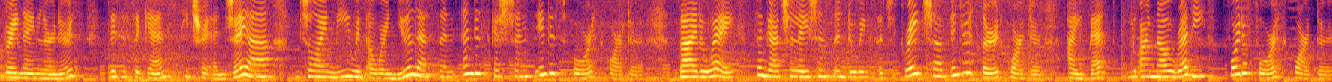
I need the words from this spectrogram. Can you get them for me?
grade 9 learners. This is again Teacher Anjaya. Join me with our new lesson and discussions in this fourth quarter. By the way, congratulations on doing such a great job in your third quarter. I bet you are now ready for the fourth quarter.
